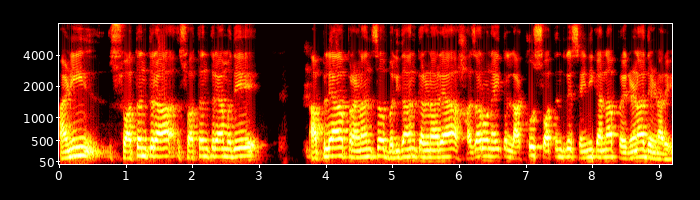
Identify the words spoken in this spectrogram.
आणि स्वातंत्र्या स्वातंत्र्यामध्ये आपल्या प्राणांचं बलिदान करणाऱ्या हजारो नाही तर लाखो स्वातंत्र्य सैनिकांना प्रेरणा देणारे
